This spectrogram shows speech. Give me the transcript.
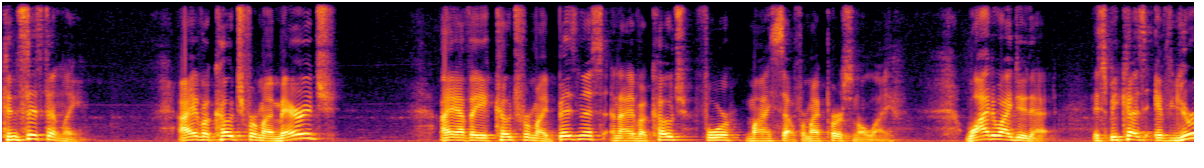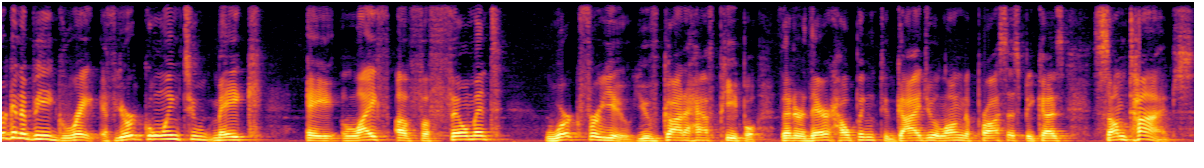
consistently. I have a coach for my marriage, I have a coach for my business, and I have a coach for myself, for my personal life. Why do I do that? It's because if you're going to be great, if you're going to make a life of fulfillment work for you, you've got to have people that are there helping to guide you along the process because sometimes,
